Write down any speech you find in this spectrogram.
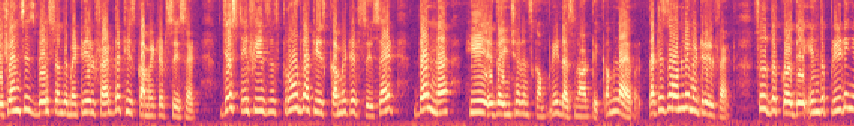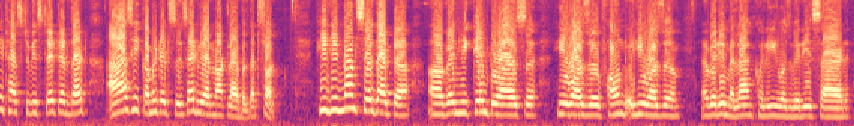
defense is based on the material fact that he has committed suicide. Just if it is proved that he has committed suicide then uh, he the insurance company does not become liable. That is the only material fact. So the, the in the pleading it has to be stated that as he committed suicide we are not liable. That's all. He did not say that uh, uh, when he came to us uh, he was uh, found he was uh, very melancholy he was very sad.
